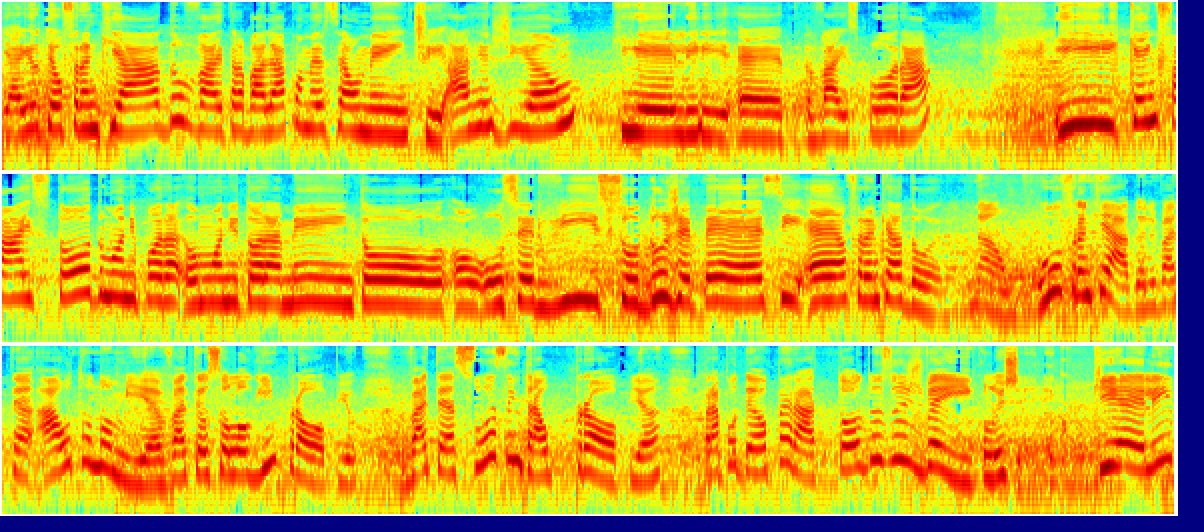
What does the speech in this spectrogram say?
E aí o teu franqueado vai trabalhar comercialmente a região que ele é, vai explorar e quem faz todo o monitoramento, o, o, serviço do GPS é a franqueadora? Não, o franqueado ele vai ter autonomia, vai ter o seu login próprio, vai ter a sua central própria para poder operar todos os veículos que ele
